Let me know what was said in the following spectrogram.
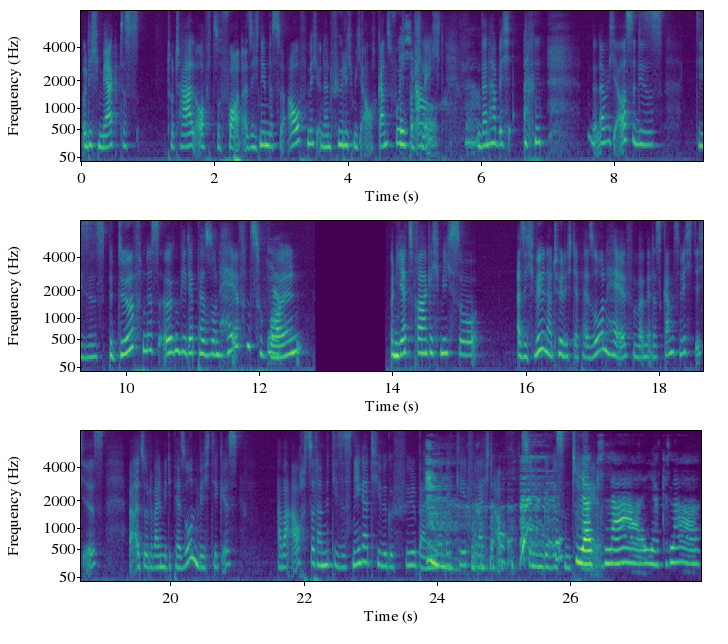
und ich merke das total oft sofort. Also ich nehme das so auf mich und dann fühle ich mich auch ganz furchtbar ich schlecht. ja. Und dann habe ich, dann habe ich auch so dieses, dieses Bedürfnis, irgendwie der Person helfen zu wollen. Ja und jetzt frage ich mich so, also ich will natürlich der Person helfen, weil mir das ganz wichtig ist, also weil mir die Person wichtig ist, aber auch so, damit dieses negative Gefühl bei mir weggeht, vielleicht auch zu einem gewissen Teil. Ja klar, ja klar.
